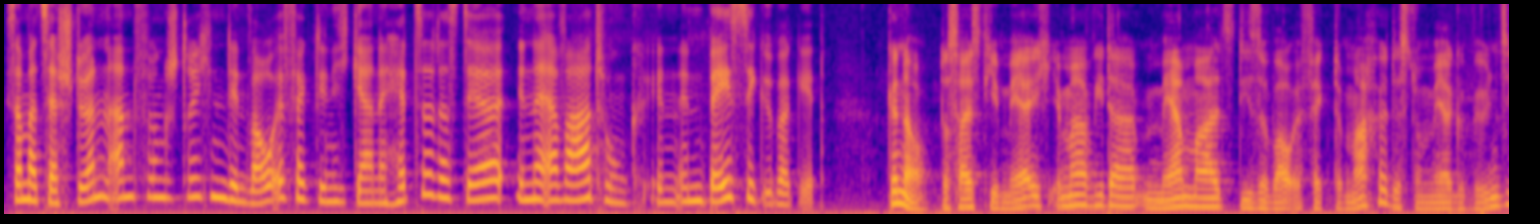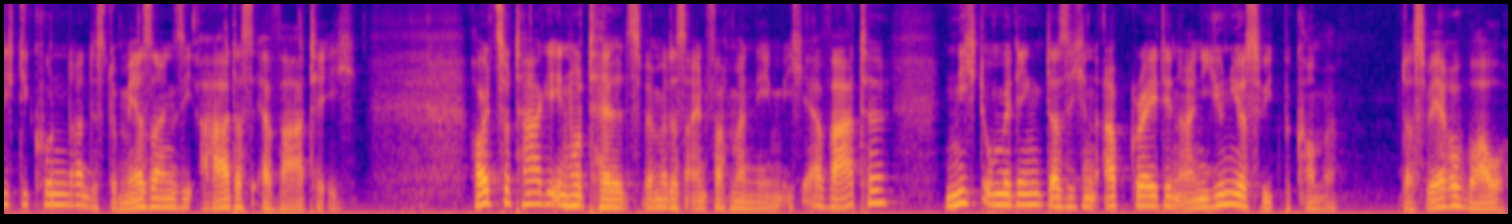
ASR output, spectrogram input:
ich sag mal, zerstören, in Anführungsstrichen, den Wow-Effekt, den ich gerne hätte, dass der in eine Erwartung, in, in Basic übergeht. Genau, das heißt, je mehr ich immer wieder mehrmals diese Wow-Effekte mache, desto mehr gewöhnen sich die Kunden dran, desto mehr sagen sie, ah, das erwarte ich. Heutzutage in Hotels, wenn wir das einfach mal nehmen, ich erwarte nicht unbedingt, dass ich ein Upgrade in eine Junior Suite bekomme. Das wäre wow.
